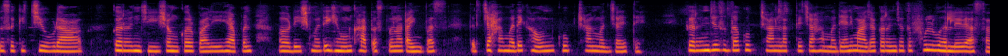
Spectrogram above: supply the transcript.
जसं की चिवडा करंजी शंकरपाळी हे आपण डिशमध्ये घेऊन खात असतो ना टाईमपास तर चहामध्ये खाऊन खूप छान मज्जा येते. करंजीसुद्धा खूप छान लागते चहामध्ये आणि माझ्या करंज्या तर फुल भरलेल्या असतात.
